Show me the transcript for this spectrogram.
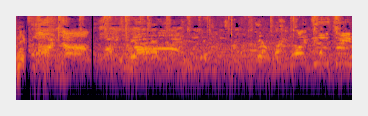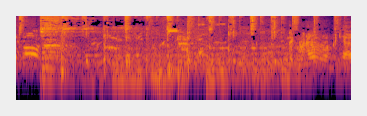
Nick. One, two, three, four. Nick Renault on the cat.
